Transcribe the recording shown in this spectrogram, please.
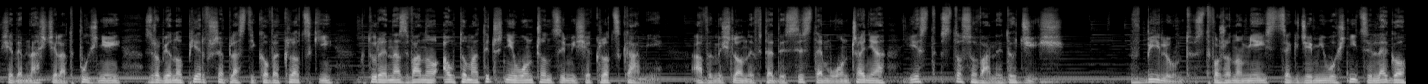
17 lat później zrobiono pierwsze plastikowe klocki, które nazwano automatycznie łączącymi się klockami, a wymyślony wtedy system łączenia jest stosowany do dziś. W Billund stworzono miejsce, gdzie miłośnicy Lego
